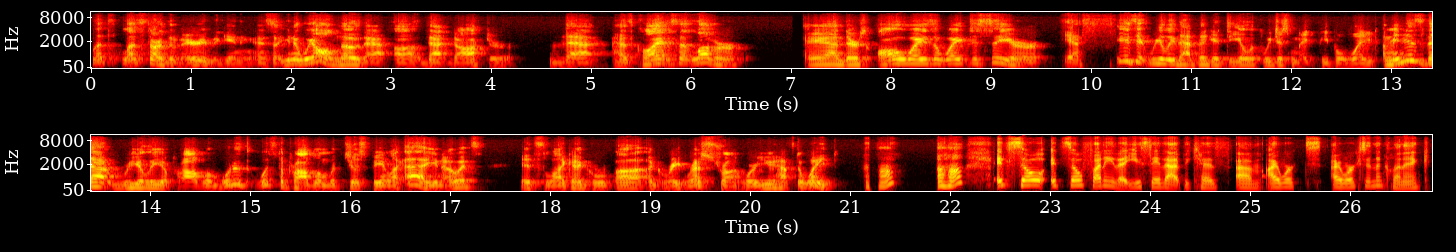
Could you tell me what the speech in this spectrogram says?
let's let's start at the very beginning and so you know we all know that uh, that doctor that has clients that love her and there's always a wait to see her. Yes. Is it really that big a deal if we just make people wait? I mean is that really a problem? What are the, what's the problem with just being like ah you know it's it's like a gr- uh, a great restaurant where you have to wait. Uh-huh. Uh-huh. It's so it's so funny that you say that because um I worked I worked in a clinic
